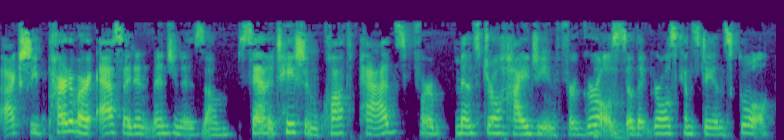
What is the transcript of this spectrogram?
actually part of our S I didn't mention is um, sanitation cloth pads for menstrual hygiene for girls mm-hmm. so that girls can stay in school.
